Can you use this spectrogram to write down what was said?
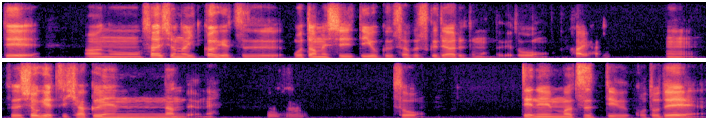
で、あの、最初の1ヶ月お試しってよくサブスクであると思うんだけど、はいはい。うん。それ初月100円なんだよね。うんうん、そう。で、年末っていうことで、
